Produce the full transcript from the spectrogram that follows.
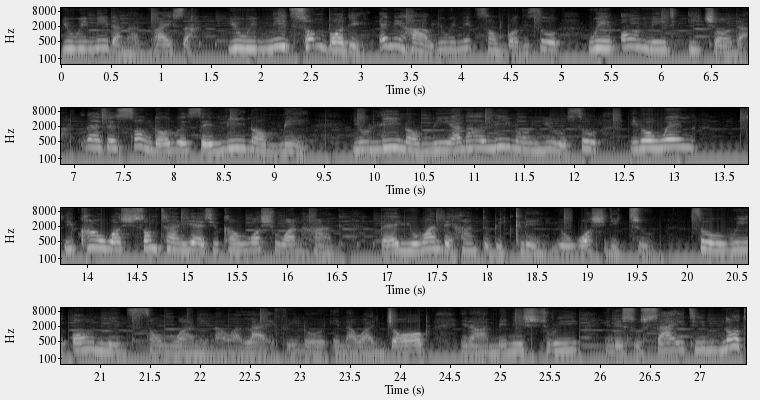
you will need an advisor, you will need somebody. Anyhow, you will need somebody. So we all need each other. There's a song that always say, lean on me. You lean on me and I'll lean on you. So, you know, when you can't wash, sometimes, yes, you can wash one hand, but you want the hand to be clean, you wash the two. So we all need someone in our life, you know, in our job, in our ministry, in the society, not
